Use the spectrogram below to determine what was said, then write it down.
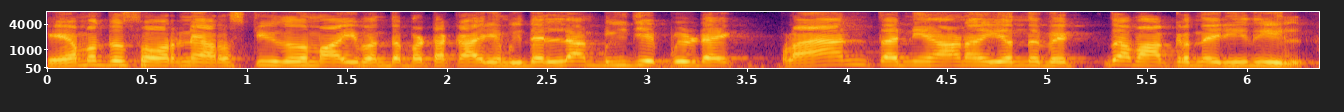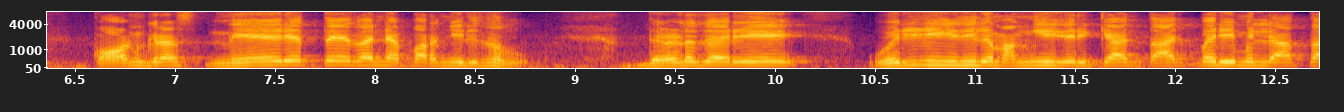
ഹേമന്ത് സോറിനെ അറസ്റ്റ് ചെയ്തതുമായി ബന്ധപ്പെട്ട കാര്യം ഇതെല്ലാം ബി ജെ പിയുടെ പ്ലാൻ തന്നെയാണ് എന്ന് വ്യക്തമാക്കുന്ന രീതിയിൽ കോൺഗ്രസ് നേരത്തെ തന്നെ പറഞ്ഞിരുന്നത് ദളിതരെ ഒരു രീതിയിലും അംഗീകരിക്കാൻ താല്പര്യമില്ലാത്ത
